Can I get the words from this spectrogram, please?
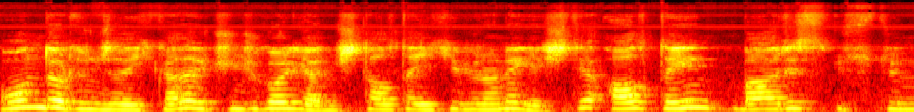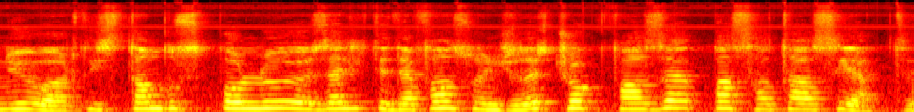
14. dakikada 3. gol gelmişti. Altay 2-1 öne geçti. Altay'ın bariz üstünlüğü vardı. İstanbul Sporlu özellikle defans oyuncuları çok fazla pas hatası yaptı.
